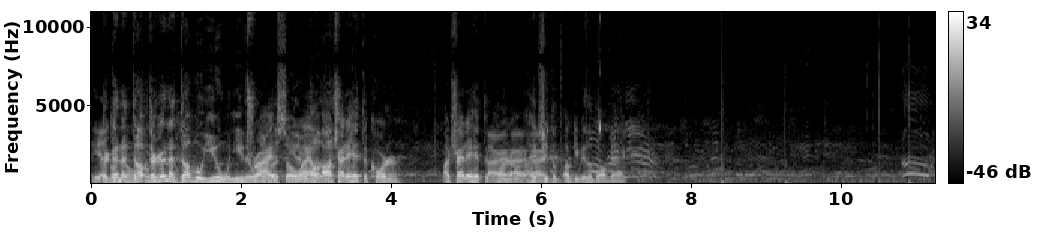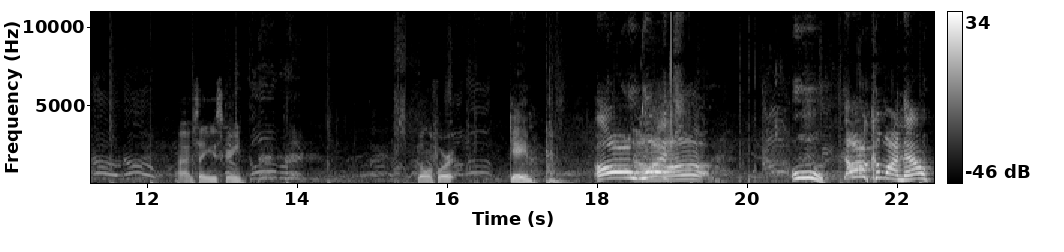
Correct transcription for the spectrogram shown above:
Yeah, they're I'm gonna dub. They're it. gonna double you when you Either of drive. us- So I'll, I'll try to hit the corner. I'll try to hit the All right, corner. right, I'll hit all you. The, I'll give you the ball back. I'm sending you screen. Go over it. Going for it. Game. Oh what? Oh! Ooh! Oh come on now!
